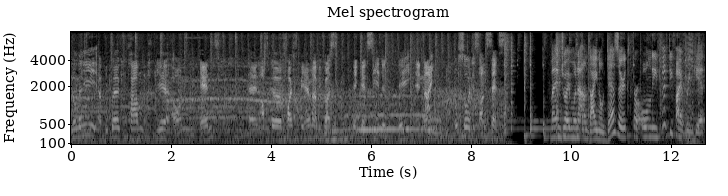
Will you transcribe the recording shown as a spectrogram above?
Normally, uh, people come here on weekends and after 5 p.m. uh, because they can see the day and night, also the sunsets. Ma-enjoy mo na ang Dino Desert for only 55 ringgit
